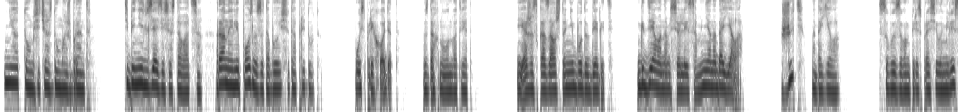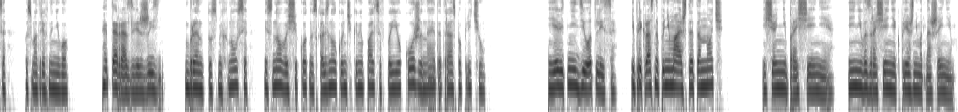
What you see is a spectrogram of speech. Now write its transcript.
«Не о том сейчас думаешь, Брент. Тебе нельзя здесь оставаться. Рано или поздно за тобой сюда придут». «Пусть приходят», — вздохнул он в ответ. «Я же сказал, что не буду бегать. К демонам все, Лиса, мне надоело. Жить надоело? С вызовом переспросила Мелиса, посмотрев на него. Это разве жизнь? Брент усмехнулся и снова щекотно скользнул кончиками пальцев по ее коже, на этот раз по плечу. Я ведь не идиот, Лиса, и прекрасно понимаю, что эта ночь еще не прощение и не возвращение к прежним отношениям.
